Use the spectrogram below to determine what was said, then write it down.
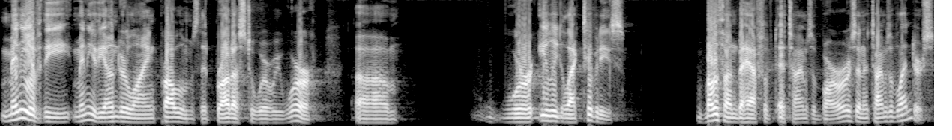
many, of the, many of the underlying problems that brought us to where we were um, were illegal activities, both on behalf of, at times, of borrowers and at times of lenders.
